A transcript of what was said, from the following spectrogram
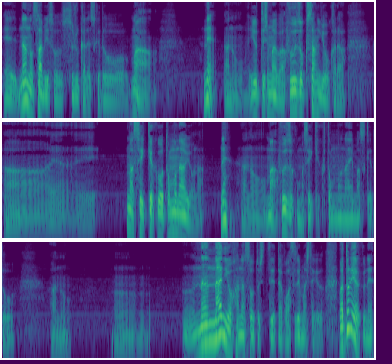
えー、何のサービスをするかですけど、まあ、ね、あの、言ってしまえば風俗産業から、あえー、まあ接客を伴うような、ね、あの、まあ風俗も接客伴いますけど、あの、うん、な、何を話そうとしてたか忘れましたけど。まあ、とにかくね、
